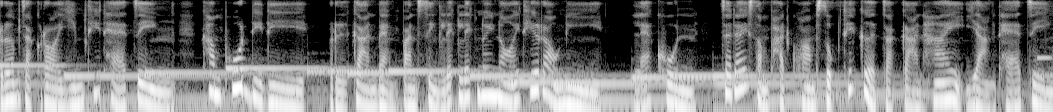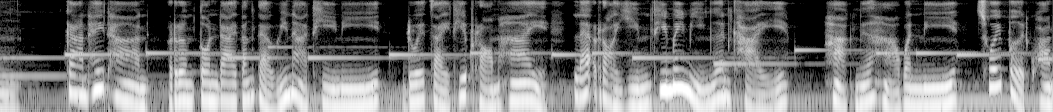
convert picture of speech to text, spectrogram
เริ่มจากรอยยิ้มที่แท้จริงคำพูดดีๆ หรือการแบ่งปันสิ่งเล็กๆ น้อยๆ ที่เรามี และคุณจะได้สัมผัสความสุขที่เกิดจากการให้อย่างแท้จริง การให้ทานเริ่มต้นได้ตั้งแต่วินาทีนี้ ด้วยใจที่พร้อมให้ และรอยยิ้มที่ไม่มีเงื่อนไข หากเนื้อหาวันนี้ช่วยเปิดความ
